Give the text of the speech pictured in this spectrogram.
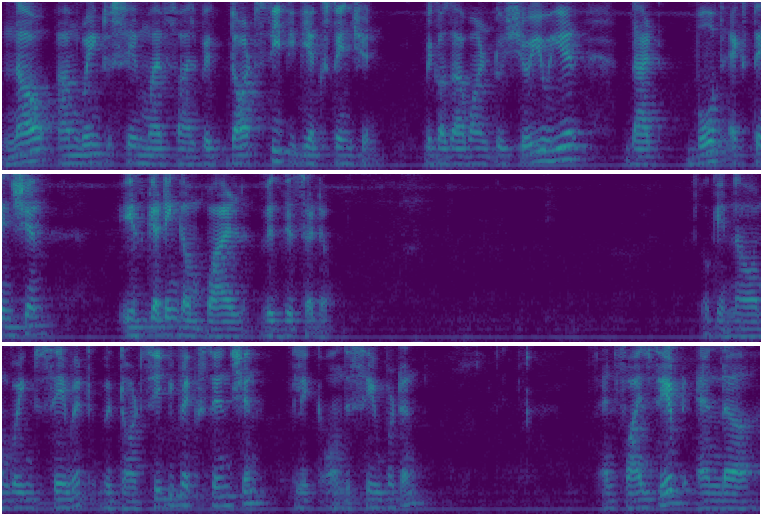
now I'm going to save my file with .cpp extension because I want to show you here that both extension is getting compiled with this setup. Okay now I'm going to save it with .cpp extension. Click on the save button and file saved and uh,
